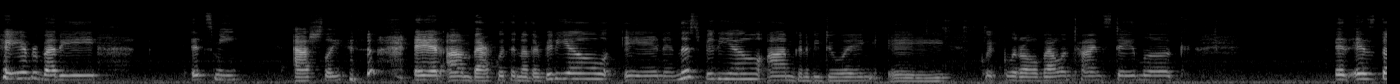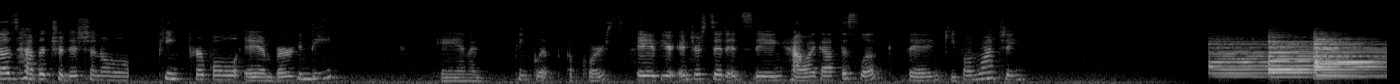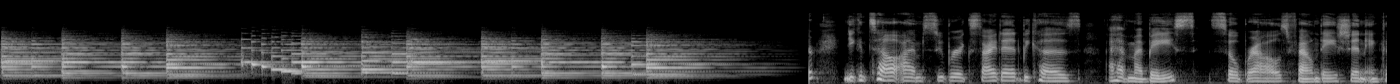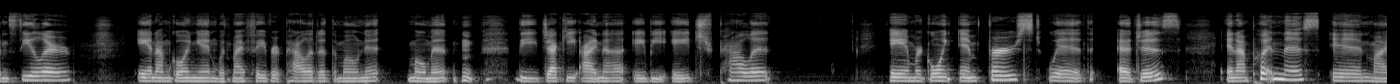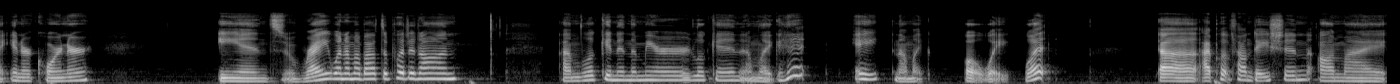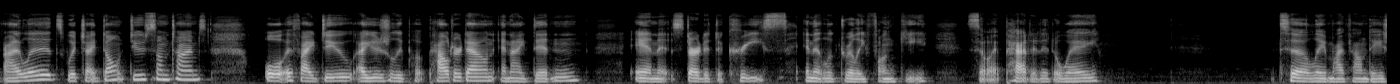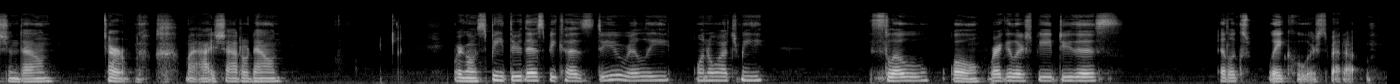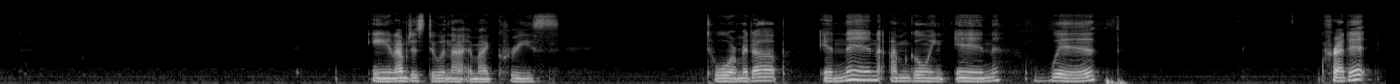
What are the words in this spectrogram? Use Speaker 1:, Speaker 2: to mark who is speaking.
Speaker 1: Hey everybody, it's me, Ashley, and I'm back with another video. And in this video, I'm going to be doing a quick little Valentine's Day look. It is does have the traditional pink, purple, and burgundy, and a pink lip, of course. If you're interested in seeing how I got this look, then keep on watching. You can tell I'm super excited because I have my base, so brows, foundation, and concealer. And I'm going in with my favorite palette at the moment, moment the Jackie Aina ABH palette. And we're going in first with edges. And I'm putting this in my inner corner. And right when I'm about to put it on, I'm looking in the mirror, looking, I'm like, hey, hey. And I'm like, oh, wait, what? Uh, I put foundation on my eyelids, which I don't do sometimes. Or if I do, I usually put powder down and I didn't. And it started to crease and it looked really funky. So I patted it away to lay my foundation down or my eyeshadow down. We're going to speed through this because do you really want to watch me slow, well, regular speed do this? It looks way cooler sped up. And I'm just doing that in my crease to warm it up. And then I'm going in with credit.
